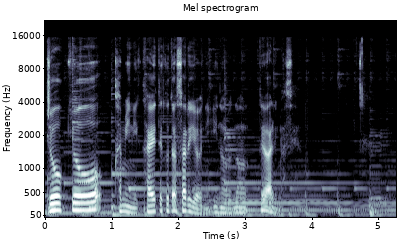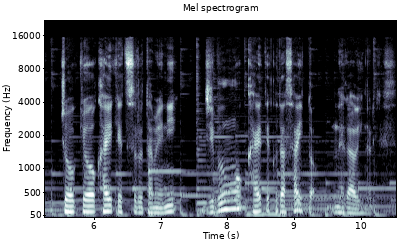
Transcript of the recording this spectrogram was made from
状況を神に変えてくださるように祈るのではありません。状況を解決するために自分を変えてくださいと願う祈りです。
